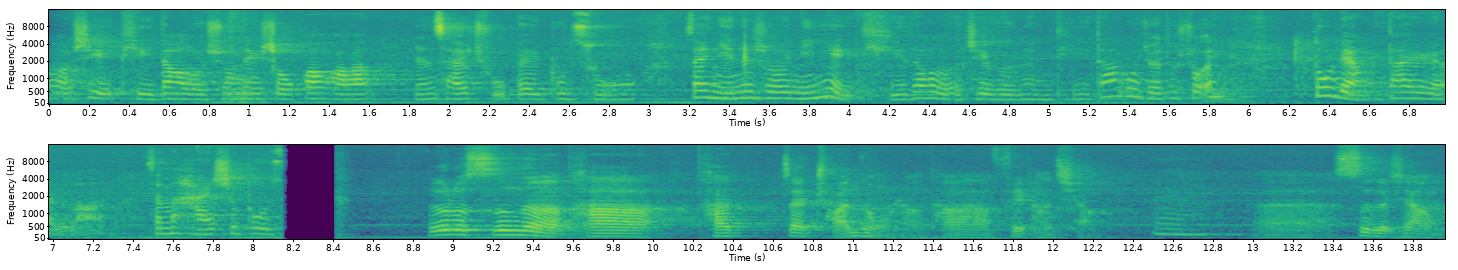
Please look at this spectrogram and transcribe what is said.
姚老师也提到了说，那时候花滑人才储备不足，在您的时候您也提到了这个问题，大家会觉得说，哎，都两代人了，怎么还是不足？俄罗斯呢，它它在传统上它非常强，嗯，呃，四个项目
